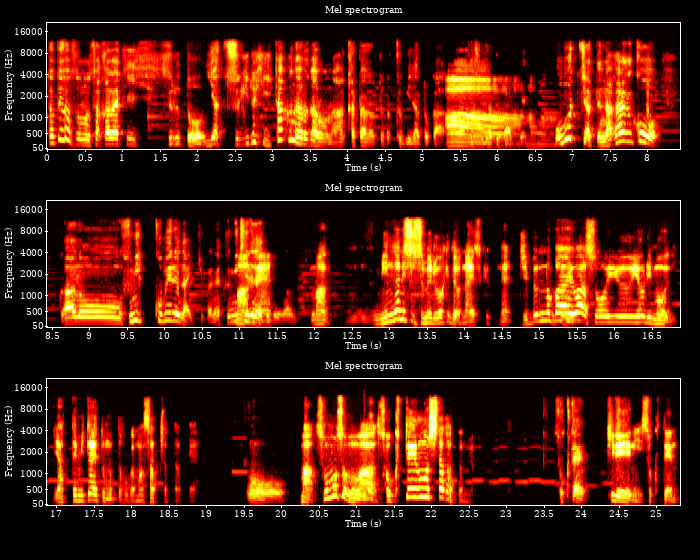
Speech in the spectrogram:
例えばその逆立ちすると、いや、次の日痛くなるだろうな、肩だとか首だとか、腰だとかって。あ思っちゃって、なかなかこう、あのー踏み込めれないっていうかね、踏み切れないことがある。まあみんなに勧めるわけではないですけどね。自分の場合はそういうよりもやってみたいと思った方が勝っちゃったんで。おうまあそもそもは側転をしたかったのよ。側転。綺麗に側転。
